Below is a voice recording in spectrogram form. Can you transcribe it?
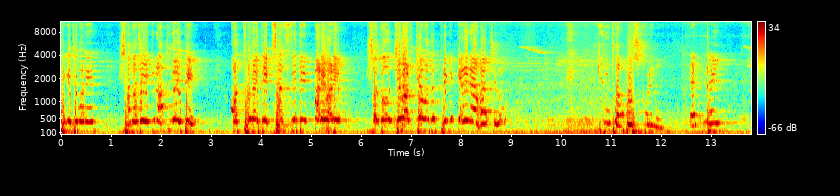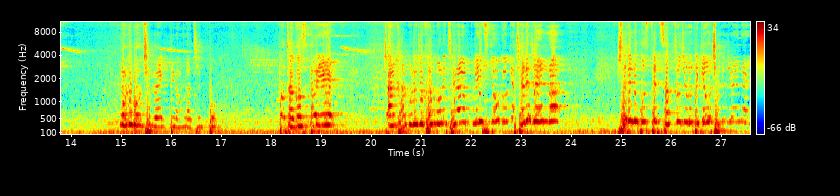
থেকে জীবনের সামাজিক, রাজনৈতিক, অর্থনৈতিক, সাংস্কৃতিক, পারিবারিক সকল জীবনকে আমাদের থেকে কেড়ে নেওয়া হয়েছিল। কিন্তু আপোষ করিনি। একটাই মনোবল ছিল, একদিন আমরা জিতবো। পাঁচ আগস্ট দাঁড়িয়ে চাংখার বলে যখন বলেছিলাম প্লিজ কেউ কাউকে ছেড়ে যায় না। সেদিন উপস্থিত ছাত্র জনতা কেউ ছেড়ে যায় নাই।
